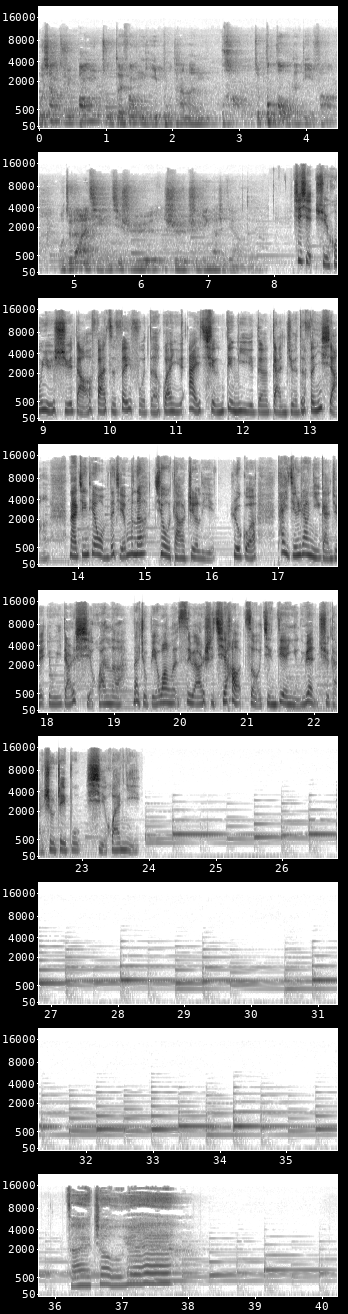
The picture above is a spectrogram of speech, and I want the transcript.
互相去帮助对方弥补他们不好就不够的地方，我觉得爱情其实是是应该是这样对。谢谢许宏宇徐导发自肺腑的关于爱情定义的感觉的分享。那今天我们的节目呢就到这里。如果他已经让你感觉有一点喜欢了，那就别忘了四月二十七号走进电影院去感受这部《喜欢你》。在九月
